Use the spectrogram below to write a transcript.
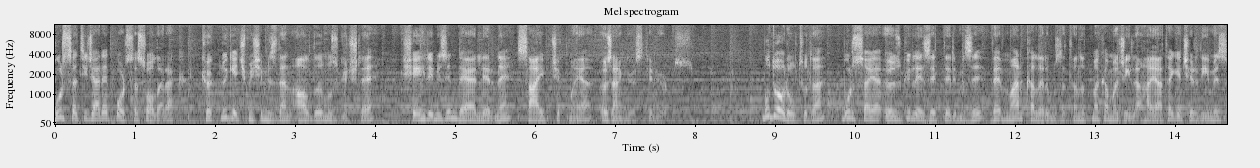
Bursa Ticaret Borsası olarak köklü geçmişimizden aldığımız güçle şehrimizin değerlerine sahip çıkmaya özen gösteriyoruz. Bu doğrultuda Bursa'ya özgü lezzetlerimizi ve markalarımızı tanıtmak amacıyla hayata geçirdiğimiz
